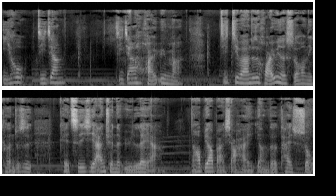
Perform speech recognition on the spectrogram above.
以后即将即将怀孕嘛，基基本上就是怀孕的时候，你可能就是可以吃一些安全的鱼类啊，然后不要把小孩养得太瘦，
